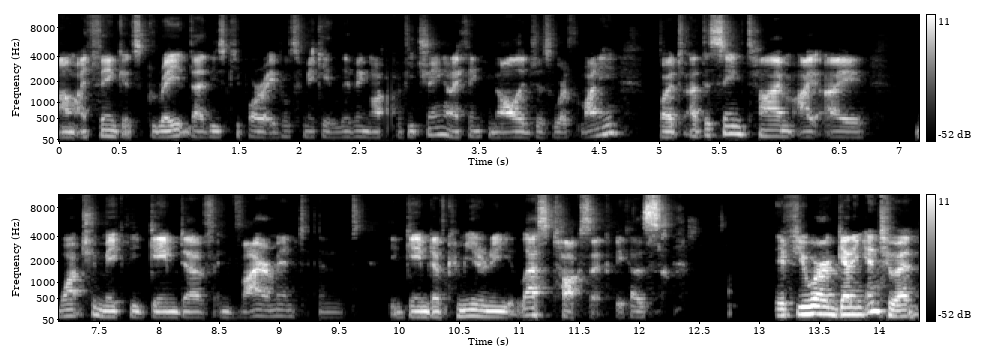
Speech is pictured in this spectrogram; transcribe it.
Um, I think it's great that these people are able to make a living off of teaching, and I think knowledge is worth money. But at the same time, I, I want to make the game dev environment and the game dev community less toxic because if you are getting into it,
